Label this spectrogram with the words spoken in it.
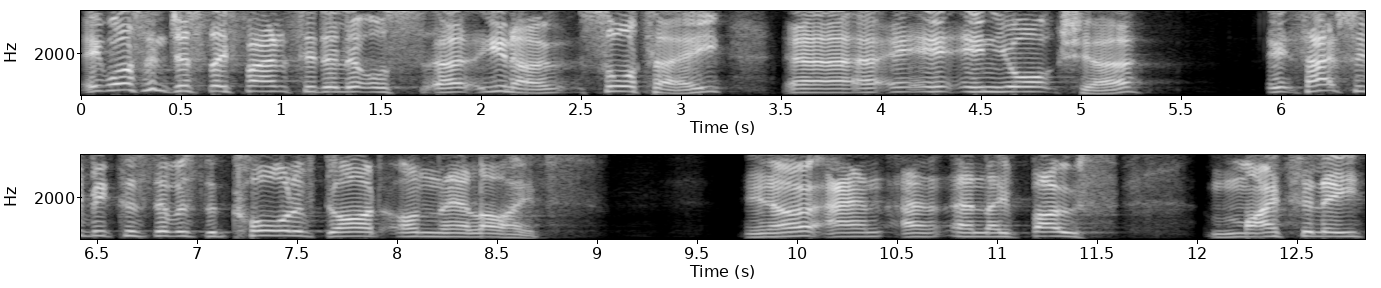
It wasn't just they fancied a little, uh, you know, saute uh, in Yorkshire. It's actually because there was the call of God on their lives, you know, and, and, and they've both mightily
